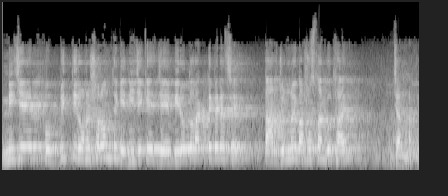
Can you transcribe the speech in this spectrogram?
নিজের প্রবৃত্তির অনুসরণ থেকে নিজেকে যে বিরত রাখতে পেরেছে, তার জন্যই বাসস্থান কোথায়? জান্নাতে।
